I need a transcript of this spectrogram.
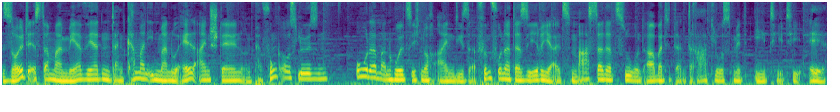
Sollte es dann mal mehr werden, dann kann man ihn manuell einstellen und per Funk auslösen. Oder man holt sich noch einen dieser 500er Serie als Master dazu und arbeitet dann drahtlos mit ETTL.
